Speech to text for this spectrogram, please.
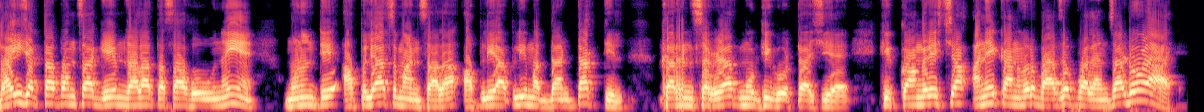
भाई जगतापांचा गेम झाला तसा होऊ नये म्हणून ते आपल्याच माणसाला आपली आपली मतदान टाकतील. कारण सगळ्यात मोठी गोष्ट अशी आहे की काँग्रेसच्या अनेकांवर भाजपवाल्यांचा डोळा आहे.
